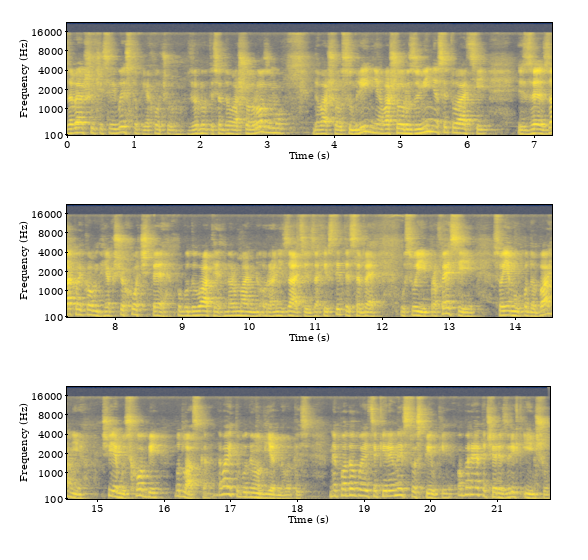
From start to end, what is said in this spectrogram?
завершуючи свій виступ, я хочу звернутися до вашого розуму, до вашого сумління, вашого розуміння ситуації. З закликом, якщо хочете побудувати нормальну організацію, захистити себе у своїй професії, в своєму вподобанні, чиємусь хобі, будь ласка, давайте будемо об'єднуватись. Не подобається керівництво спілки, оберете через рік іншу.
